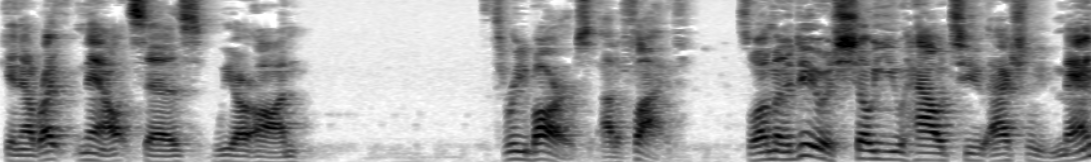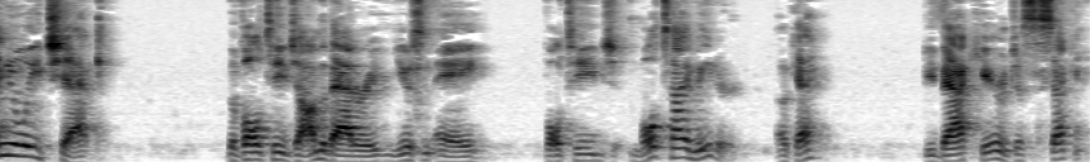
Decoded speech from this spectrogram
Okay, now right now it says we are on three bars out of five. So what I'm going to do is show you how to actually manually check the voltage on the battery using a voltage multimeter. Okay? Be back here in just a second.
